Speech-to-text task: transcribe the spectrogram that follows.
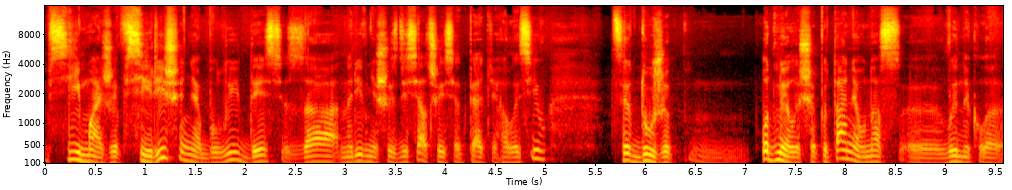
Всі майже всі рішення були десь за на рівні 60-65 голосів. Це дуже одне лише питання. У нас виникло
